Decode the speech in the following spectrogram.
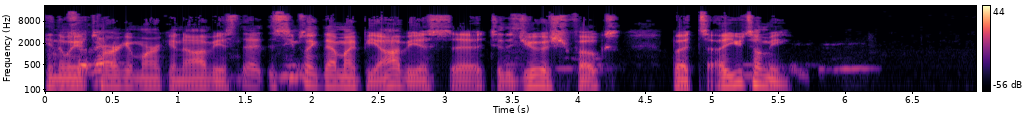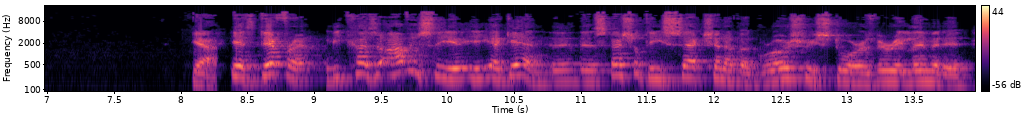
in the way so of that, target market and obvious. That, it seems like that might be obvious uh, to the Jewish folks, but uh, you tell me. Yeah, it's different because obviously, again, the, the specialty section of a grocery store is very limited,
